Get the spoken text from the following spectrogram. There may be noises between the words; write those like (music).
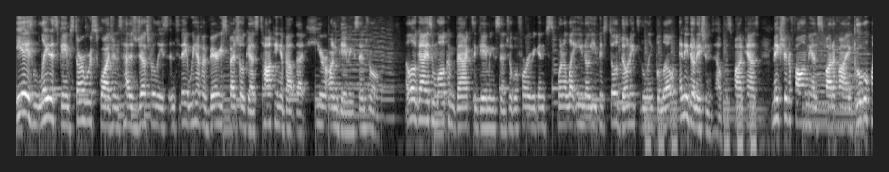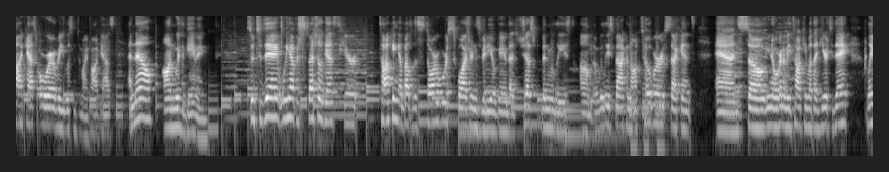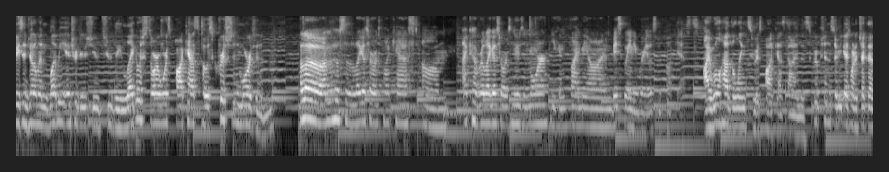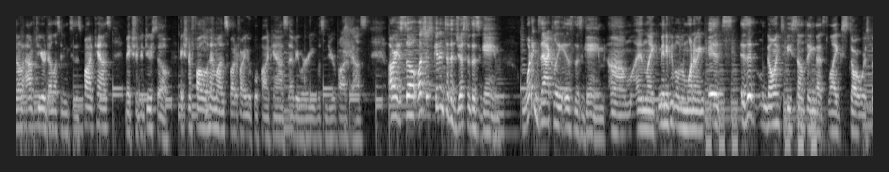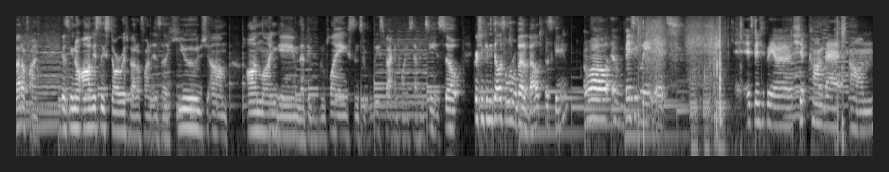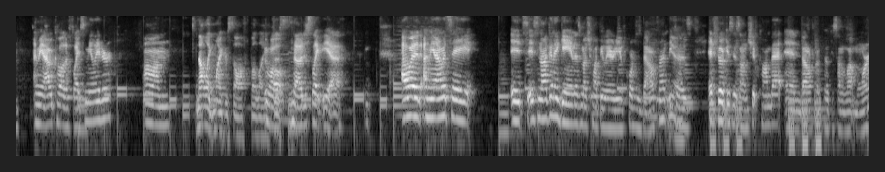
EA's latest game, Star Wars Squadrons, has just released, and today we have a very special guest talking about that here on Gaming Central. Hello, guys, and welcome back to Gaming Central. Before we begin, just want to let you know you can still donate to the link below. Any donation to help this podcast. Make sure to follow me on Spotify, Google Podcasts, or wherever you listen to my podcast. And now, on with gaming. So today we have a special guest here talking about the Star Wars Squadrons video game that's just been released. Um, it released back on October 2nd. And so, you know, we're going to be talking about that here today. Ladies and gentlemen, let me introduce you to the Lego Star Wars podcast host, Christian Morton. Hello, I'm the host of the Lego Star Wars podcast. Um, I cover Lego Star Wars news and more. You can find me on basically anywhere you listen to podcasts. I will have the link to his podcast down in the description. So if you guys want to check that out after you're done listening to this podcast, make sure to do so. Make sure to follow him on Spotify, Google Podcasts, everywhere you listen to your podcast. All right, so let's just get into the gist of this game. What exactly is this game? Um, and like many people have been wondering, it's is it going to be something that's like Star Wars Battlefront? Because you know, obviously, Star Wars Battlefront is a huge um, online game that people have been playing since it released back in 2017. So, Christian, can you tell us a little bit about this game? Well, basically, it's it's basically a ship combat. Um, I mean, I would call it a flight simulator. Um, Not like Microsoft, but like well, just no, just like yeah. I would. I mean, I would say it's it's not gonna gain as much popularity, of course, as Battlefront Yeah. because it focuses on ship combat and Battlefront focuses on a lot more.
